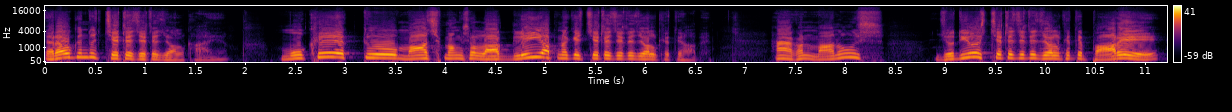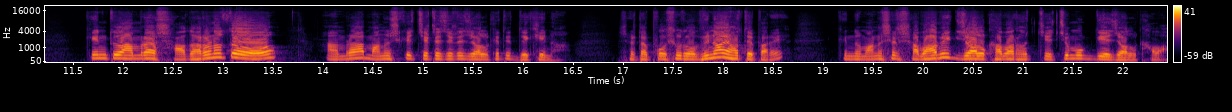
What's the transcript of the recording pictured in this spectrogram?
এরাও কিন্তু চেটে চেটে জল খায়। মুখে একটু মাছ, মাংস লাগলেই আপনাকে চেটে চেটে জল খেতে হবে। হ্যাঁ এখন মানুষ যদিও চেটে চেটে জল খেতে পারে, কিন্তু আমরা সাধারণত আমরা মানুষকে চেটে চেটে জল খেতে দেখি না। সেটা পশুর অভিনয় হতে পারে কিন্তু মানুষের স্বাভাবিক জল খাবার হচ্ছে চুমুক দিয়ে জল খাওয়া।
